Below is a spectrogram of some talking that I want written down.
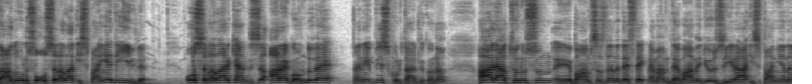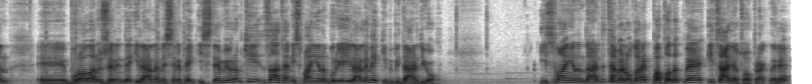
Daha doğrusu o sıralar İspanya değildi. O sıralar kendisi Aragon'du ve hani biz kurtardık onu. Hala Tunus'un e, bağımsızlığını desteklemem devam ediyor. Zira İspanya'nın e, buralar üzerinde ilerlemesini pek istemiyorum ki zaten İspanya'nın buraya ilerlemek gibi bir derdi yok. İspanya'nın derdi temel olarak papalık ve İtalya toprakları.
